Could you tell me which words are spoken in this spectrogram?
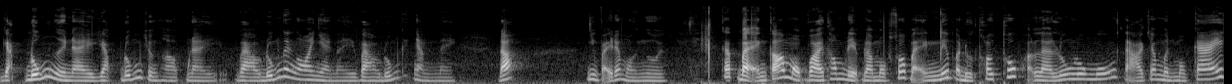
gặp đúng người này gặp đúng trường hợp này vào đúng cái ngôi nhà này vào đúng cái ngành này. Đó như vậy đó mọi người. Các bạn có một vài thông điệp là một số bạn nếu mà được thôi thúc hoặc là luôn luôn muốn tạo cho mình một cái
